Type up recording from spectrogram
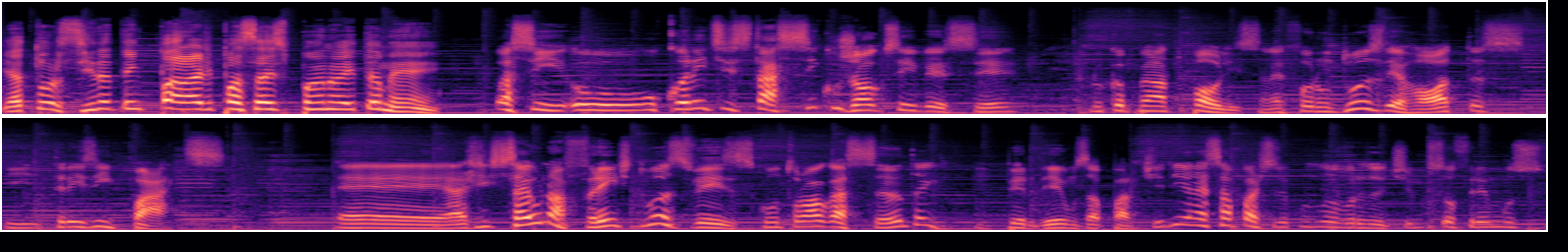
E a torcida tem que parar de passar esse pano aí também. Assim, o, o Corinthians está cinco jogos sem vencer no Campeonato Paulista, né? Foram duas derrotas e três empates. É, a gente saiu na frente duas vezes contra o Água Santa e, e perdemos a partida. E nessa partida contra o Novo Horizonte que sofremos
